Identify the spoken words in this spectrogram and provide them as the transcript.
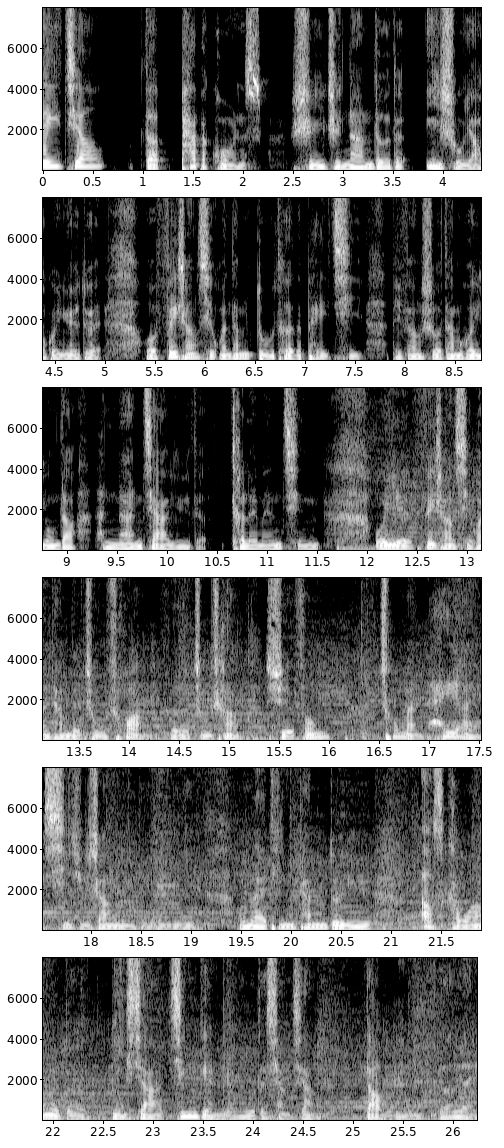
飞胶 The Peppercorns 是一支难得的艺术摇滚乐队，我非常喜欢他们独特的配器，比方说他们会用到很难驾驭的特雷门琴，我也非常喜欢他们的主创和主唱雪峰，充满黑暗戏剧张力的演绎。我们来听他们对于奥斯卡·王尔德笔下经典人物的想象，道林·格雷。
